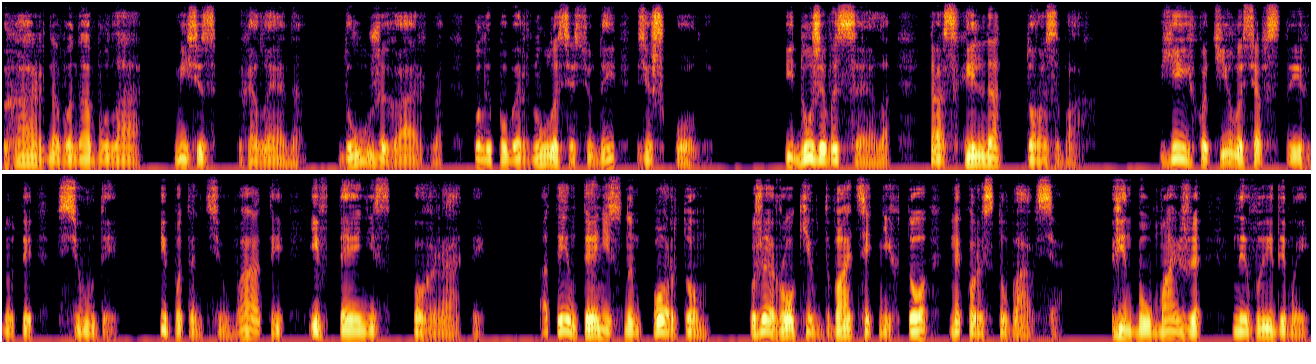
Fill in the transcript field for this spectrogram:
Гарна вона була, місіс Гелена, дуже гарна, коли повернулася сюди зі школи. І дуже весела та схильна до розваг. Їй хотілося встигнути всюди і потанцювати, і в теніс пограти. А тим тенісним кортом уже років двадцять ніхто не користувався. Він був майже невидимий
